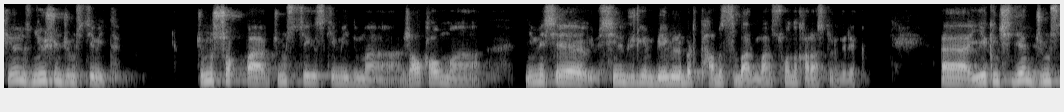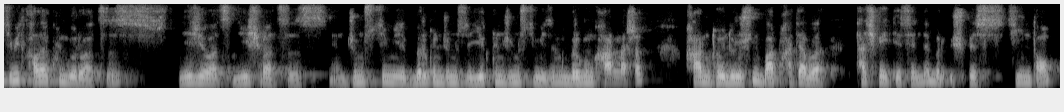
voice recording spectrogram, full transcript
күйеуіңіз не үшін жұмыс істемейді? Жұмыс жоқ па жұмыс істегісі келмейді ма жалқау ма? Немесе сеніп жүрген белгілі бір табысы бар ма? Соны қарастыру керек. Ә, екіншіден жұмыс істемейді қалай күн көріп жатсыз не жеп жатсыз не ішіп жатсыз енді жұмыс істемей бір күн жұмыс екі күн жұмыс істемейсің. Бір күн қарның ашады қарнын тойдыру үшін барып хотя бы тачка итерсең де бір үш бес тиын тауып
